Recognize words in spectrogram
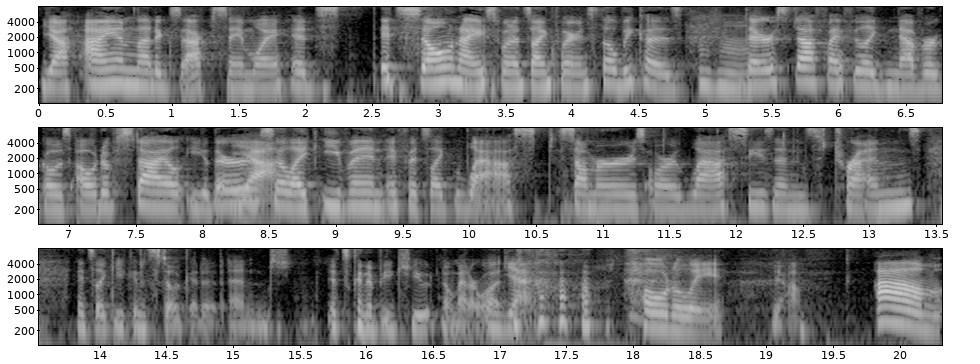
Yeah, I am that exact same way. It's it's so nice when it's on clearance though because their stuff I feel like never goes out of style either. Yeah. So like even if it's like last summer's or last season's trends, it's like you can still get it and it's gonna be cute no matter what. Yeah, totally. yeah. Um,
